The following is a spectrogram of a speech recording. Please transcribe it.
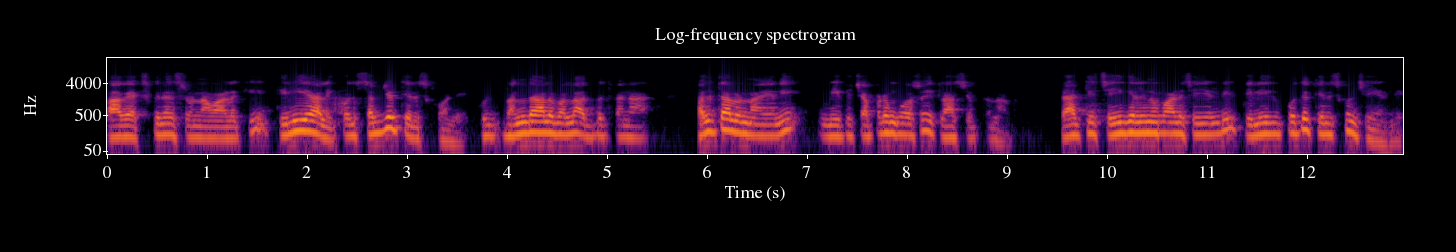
బాగా ఎక్స్పీరియన్స్ ఉన్న వాళ్ళకి తెలియాలి. కొంచెం సబ్జెక్ట్ తెలుసుకోండి. బంధాల వల్ల అద్భుతమైన ఫలితాలు ఉన్నాయని మీకు చెప్పడం కోసం ఈ క్లాస్ చెప్తున్నాను. ప్రాక్టీస్ చేయగలిగిన వాళ్ళు చేయండి తెలియకపోతే తెలుసుకొని చేయండి.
